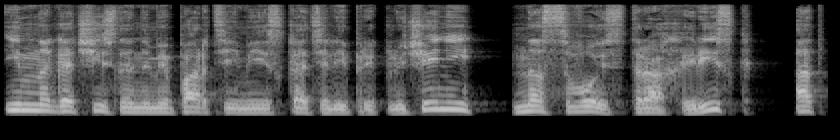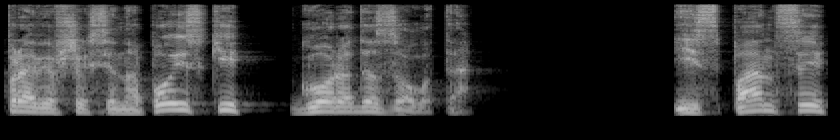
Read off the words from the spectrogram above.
и многочисленными партиями искателей приключений на свой страх и риск, отправившихся на поиски города золота. Испанцы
